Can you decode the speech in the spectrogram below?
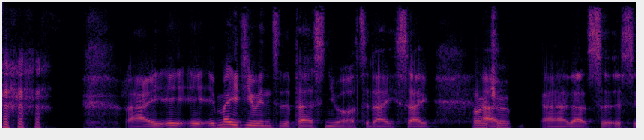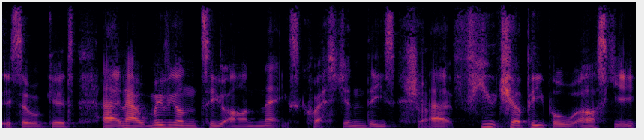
Uh, it, it, made you into the person you are today. So Very um, true. Uh, that's it's, it's all good. Uh, now, moving on to our next question. These Sure. uh, future people ask you,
